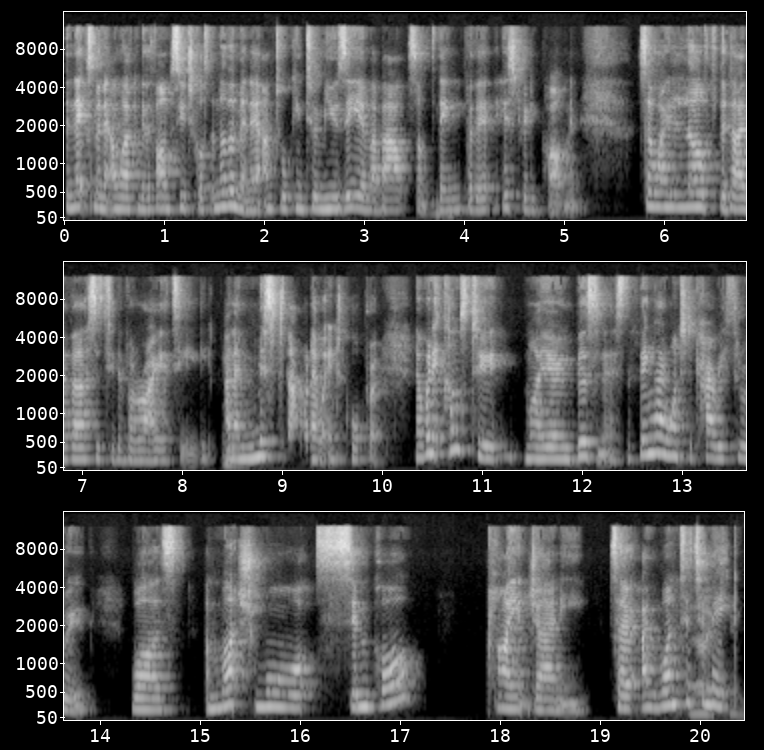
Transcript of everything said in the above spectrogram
The next minute I'm working with the pharmaceuticals. Another minute I'm talking to a museum about something for the history department. So I loved the diversity, the variety, mm. and I mm. missed that when I went into corporate. Now, when it comes to my own business, the thing I wanted to carry through was a much more simple client journey. So I wanted to make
